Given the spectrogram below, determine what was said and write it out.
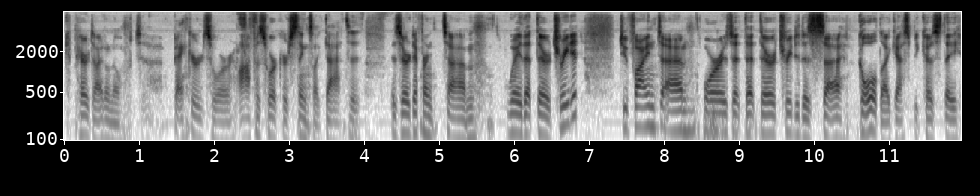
compared to I don't know, to, bankers or office workers, things like that? Is there a different um, way that they're treated? Do you find, um, or is it that they're treated as uh, gold? I guess because they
